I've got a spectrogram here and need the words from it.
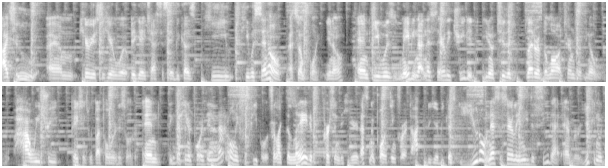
I too am curious to hear what Big H has to say because he he was sent home at some point, you know, and he was maybe not necessarily treated, you know, to the letter of the law in terms of you know how we treat patients with bipolar disorder. And I think that's an important thing, not only for people, for like the lay person to hear, that's an important thing for a doctor to hear because you don't necessarily need to see that ever. You can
